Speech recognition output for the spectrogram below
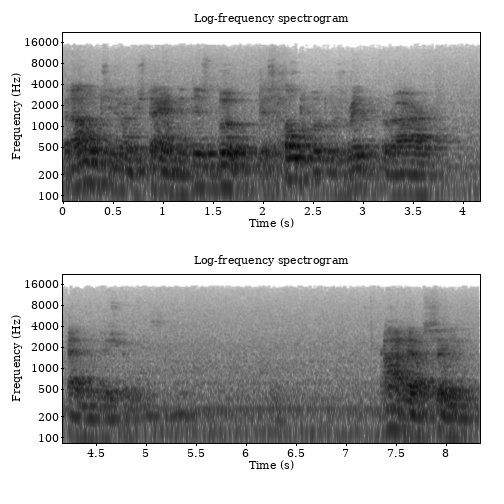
But I want you to understand that this book, this whole book was written for our admonition. I have seen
